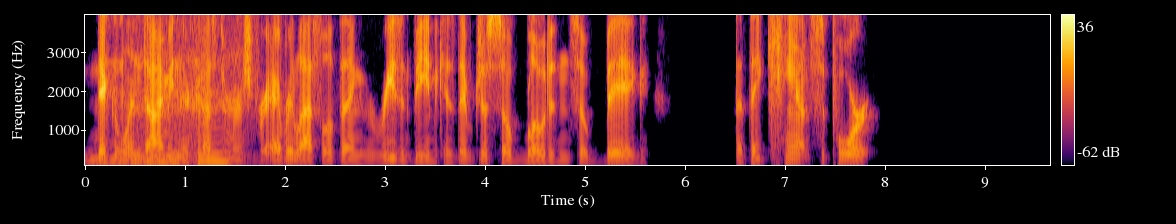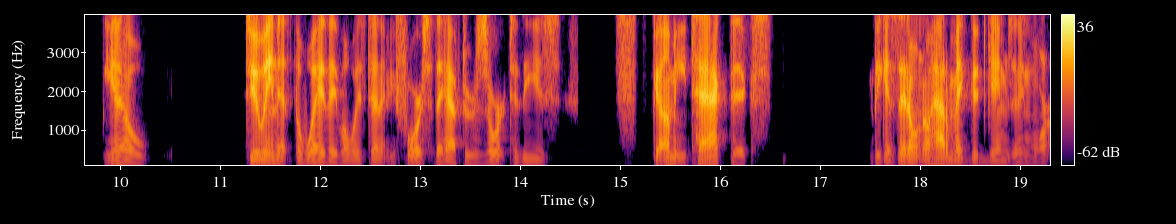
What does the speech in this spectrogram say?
nickel and diming their Mhm. customers for every last little thing. The reason being because they're just so bloated and so big that they can't support, you know, doing it the way they've always done it before. So they have to resort to these scummy tactics because they don't know how to make good games anymore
